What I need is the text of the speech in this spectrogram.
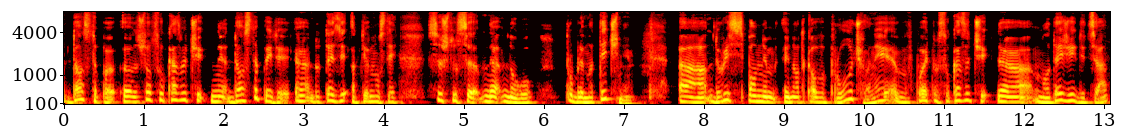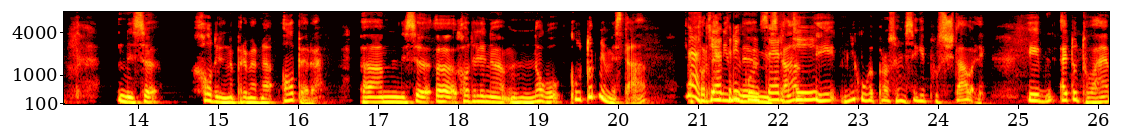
достъпа, защото се оказва, че достъпите до тези активности също са много проблематични. А, дори си спомням едно такова проучване, в което се оказа, че а, младежи и деца не са ходили, например, на опера, а, не са а, ходили на много културни места, да, театри, концерти. Места, и никога просто не са ги посещавали. И ето това е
